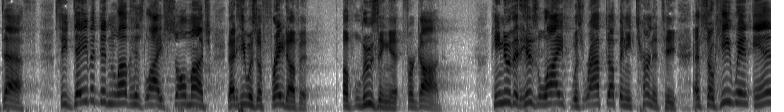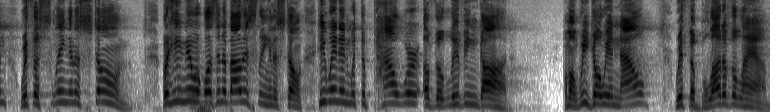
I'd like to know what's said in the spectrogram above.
death. See, David didn't love his life so much that he was afraid of it, of losing it for God. He knew that his life was wrapped up in eternity. And so he went in with a sling and a stone. But he knew it wasn't about a sling and a stone. He went in with the power of the living God. Come on, we go in now with the blood of the Lamb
